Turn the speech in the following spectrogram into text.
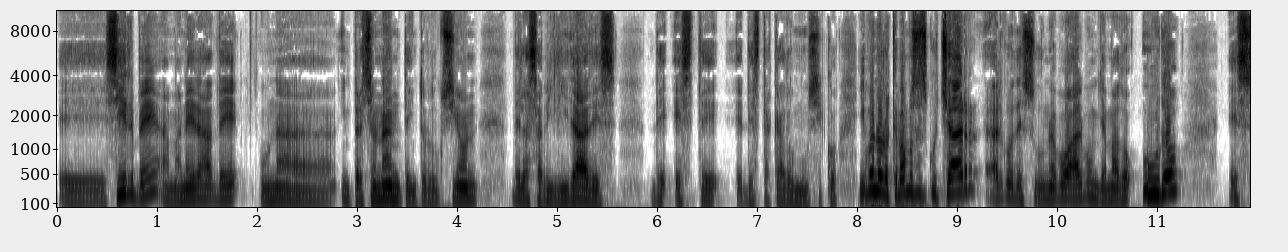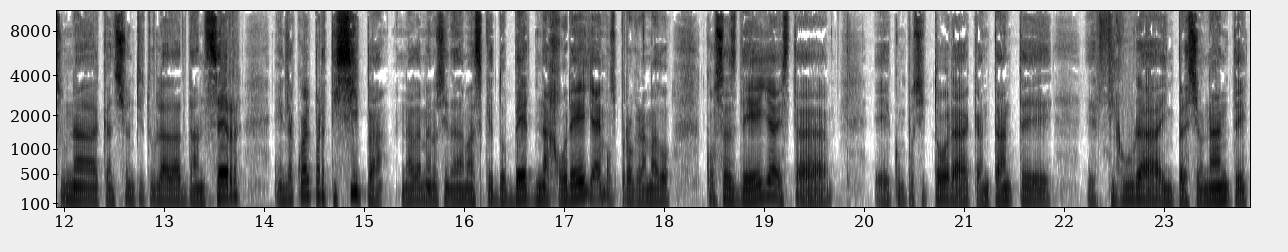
eh, sirve a manera de una impresionante introducción de las habilidades de este destacado músico. Y bueno, lo que vamos a escuchar, algo de su nuevo álbum llamado Uro, es una canción titulada Dancer, en la cual participa nada menos y nada más que Dobet Nahore. Ya hemos programado cosas de ella, esta eh, compositora, cantante, eh, figura impresionante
